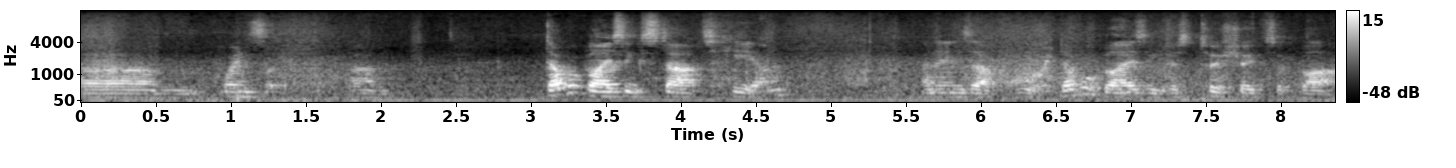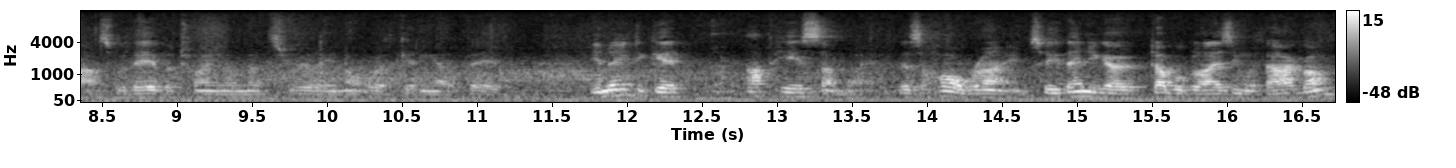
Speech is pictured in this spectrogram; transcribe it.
um, when um, double glazing starts here and ends up here. Double glazing, just two sheets of glass with air between them. It's really not worth getting out of bed. You need to get up here somewhere. There's a whole range. So then you go double glazing with argon,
